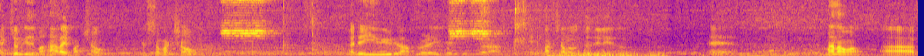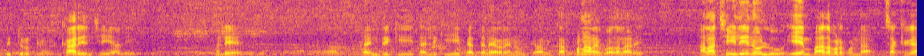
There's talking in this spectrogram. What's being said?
యాక్చువల్గా ఇది మహాలయ పక్షం కృష్ణపక్షం అంటే ఈ వీడియో అప్లోడ్ అయ్యేసరికి ఇంకా ఎన్ని పక్షాలు అవుతుందో తెలియదు? మనం పితృ కార్యం చేయాలి. అంటే తండ్రికి తల్లికి పెద్దలు ఎవరైనా ఉంటే వాళ్ళకి తర్పణాలు వదలాలి. అలా చేయలేని వాళ్ళు ఏం బాధపడకుండా చక్కగా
